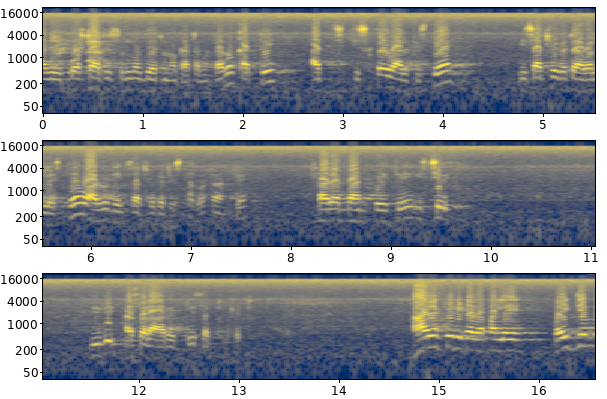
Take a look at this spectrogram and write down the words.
అది పోస్ట్ ఆఫీసులో దేటంలో కట్టమంటారు కట్టి అది తీసుకుపోయి వాళ్ళకి ఇస్తే ఈ సర్టిఫికెట్ ఎవరు ఇస్తే వాళ్ళు నీకు సర్టిఫికెట్ ఇస్తారు. అట్లా అంటే సరే అబ్బా అని పోయితే ఇచ్చిరి. ఇది అసలు ఆర్ఎంపీ సర్టిఫికెట్ ఆర్ఎంపీది కదా మళ్ళీ వైద్యం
